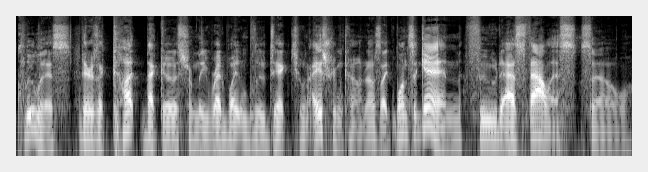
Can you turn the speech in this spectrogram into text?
Clueless, there's a cut that goes from the red, white, and blue dick to an ice cream cone. I was like, once again, food as phallus. So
